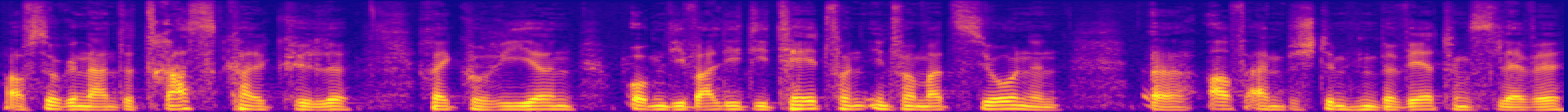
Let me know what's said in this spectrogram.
auf sogenannte Trustkalküle rekurrieren, um die Validität von Informationen äh, auf einem bestimmten Bewertungslevel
